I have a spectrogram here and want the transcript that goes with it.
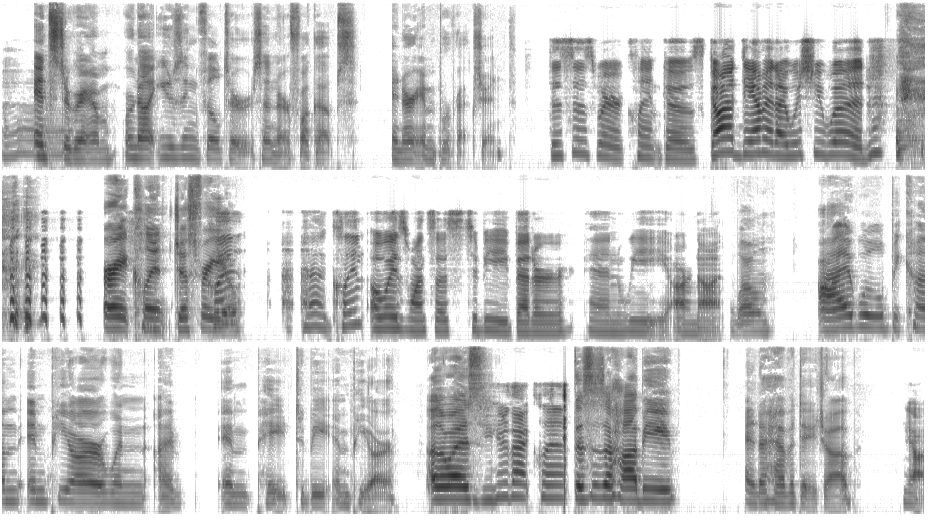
Uh, Instagram. We're not using filters and our fuck ups and our imperfections. This is where Clint goes, God damn it, I wish you would. All right, Clint, just for you. Clint, Clint always wants us to be better, and we are not. Well, I will become NPR when I am paid to be NPR. Otherwise, Did you hear that, Clint? this is a hobby and I have a day job. Yeah.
